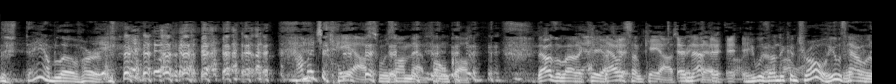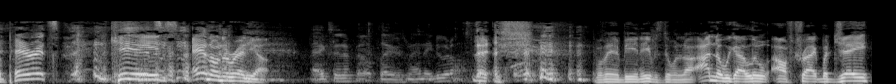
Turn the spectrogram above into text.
This damn, love hurt. How much chaos was on that phone call? That was a lot of chaos. That was some chaos and right that, there. he was under control. He was handling the parents, kids, and on the radio. Ex NFL players, man, they do it all. Well, man, B and E was doing it all. I know we got a little off track, but Jay,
